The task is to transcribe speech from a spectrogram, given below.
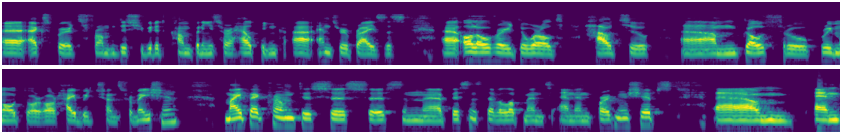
uh, experts from distributed companies, are helping uh, enterprises uh, all over the world how to um, go through remote or, or hybrid transformation. My background is, is, is in uh, business development and in partnerships. Um, and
